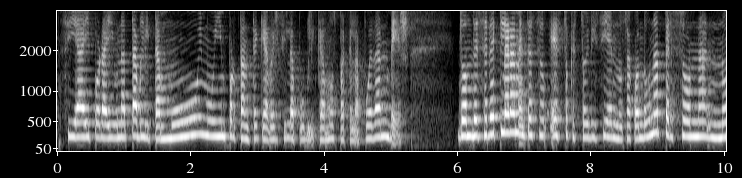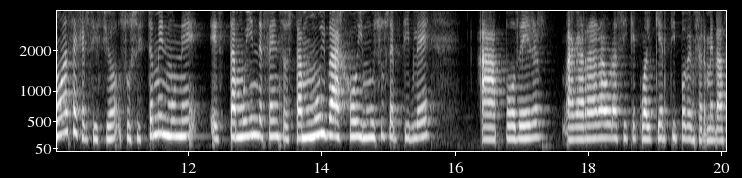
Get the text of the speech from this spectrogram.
sí hay por ahí una tablita muy, muy importante que a ver si la publicamos para que la puedan ver donde se ve claramente esto, que estoy diciendo. O sea, cuando una persona no hace ejercicio, su sistema inmune está muy indefenso, está muy bajo y muy susceptible a poder agarrar ahora sí que cualquier tipo de enfermedad.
